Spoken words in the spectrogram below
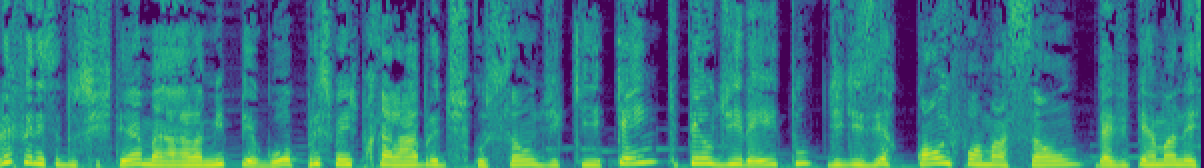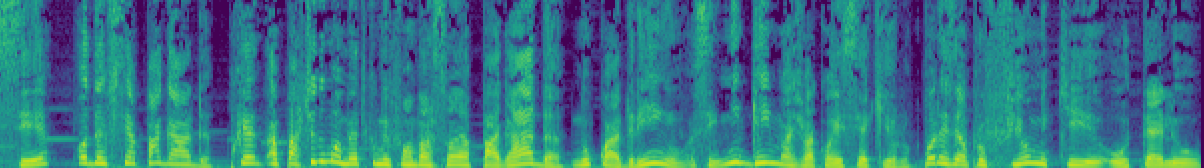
Preferência do sistema, ela me pegou principalmente porque ela abre a discussão de que quem que tem o direito de dizer qual informação deve permanecer ou deve ser apagada. Porque a partir do momento que uma informação é apagada no quadrinho, assim, ninguém mais vai conhecer aquilo. Por exemplo, o filme que o Télio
